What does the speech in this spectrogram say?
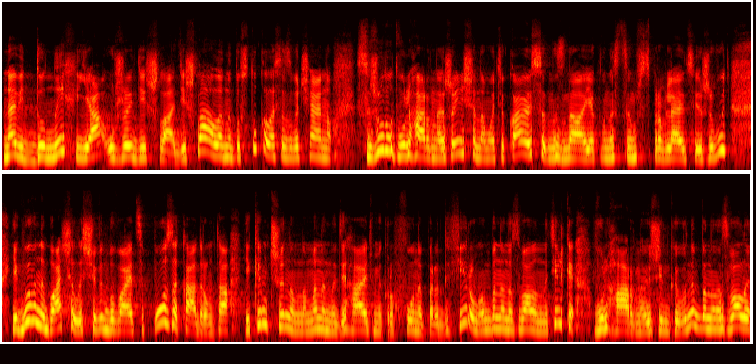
навіть до них я уже дійшла. Дійшла, але не достукалася, звичайно. Сижу тут вульгарна жінка, матюкаюся, не знаю, як вони з цим справляються і живуть. Якби вони бачили, що відбувається поза кадром, та яким чином на мене надягають мікрофони перед ефіром, ми б мене назвали не тільки вульгарною жінкою, вони б мене назвали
